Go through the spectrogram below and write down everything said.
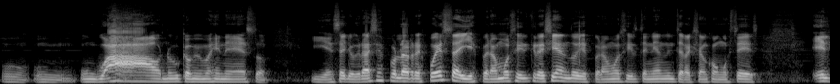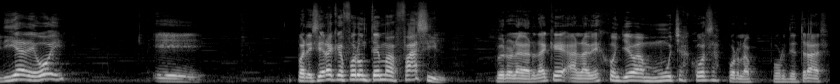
un, un, wow, nunca me imaginé eso. Y en serio, gracias por la respuesta y esperamos seguir creciendo y esperamos seguir teniendo interacción con ustedes. El día de hoy, eh, pareciera que fuera un tema fácil, pero la verdad que a la vez conlleva muchas cosas por, la, por detrás.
